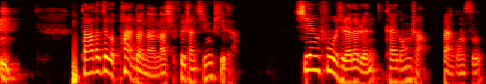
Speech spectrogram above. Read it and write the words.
他的这个判断呢，那是非常精辟的。先富起来的人开工厂、办公司，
